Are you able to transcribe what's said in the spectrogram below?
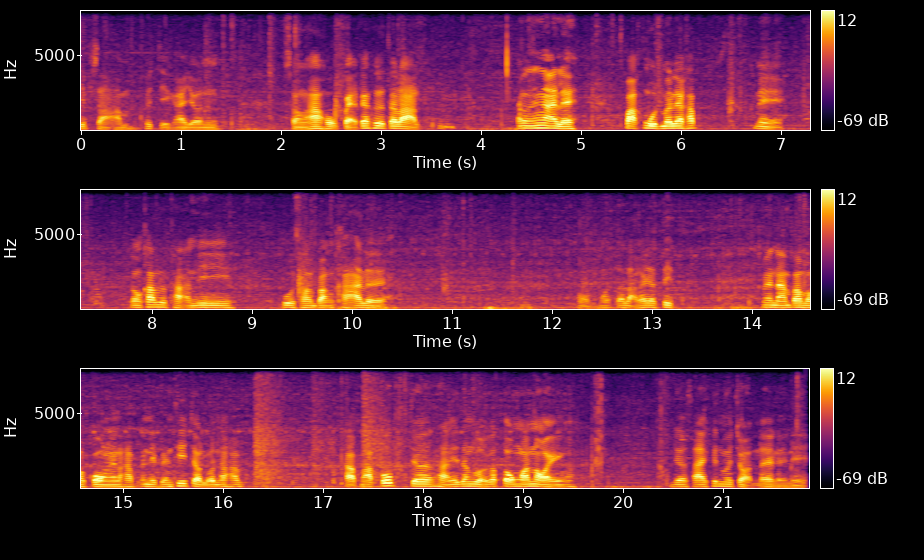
23 พฤศจิกายน 2568 ก็คือตลาดเอาง่ายๆเลย ปักหมุดมาเลยครับนี่ตรงข้ามสถานี ภูทรบางค้าเลยผมตลาดก็จะติดแม่น้ำบางประกงเลยนะครับ อันนี้เป็นที่จอดรถนะครับ ขับมาปุ๊บเจอสถานีตำรวจก็ตรงมาหน่อยเดี๋ยวซ้ายขึ้นมาจอดได้เลยนี่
